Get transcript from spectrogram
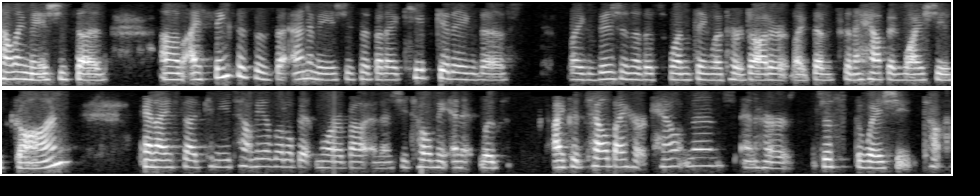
telling me, she said, um, I think this is the enemy. She said, but I keep getting this like vision of this one thing with her daughter, like that it's going to happen while she's gone. And I said, can you tell me a little bit more about, and then she told me, and it was I could tell by her countenance and her just the way she talked.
